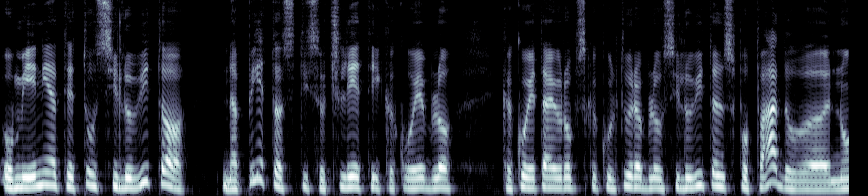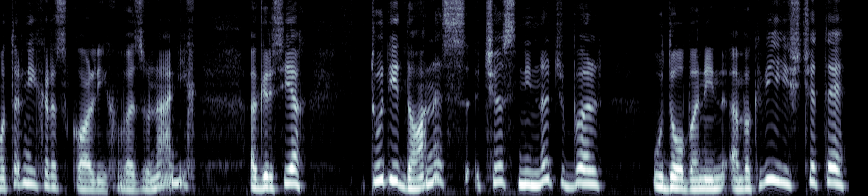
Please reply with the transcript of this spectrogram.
omenjate to silovito napetost tisočletij, kako je bilo. Kako je ta evropska kultura bila v silovitem spopadu, v notrnih razkolih, v zunanjih agresijah, tudi danes čas ni nič bolj udoben. In, ampak vi iščete,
